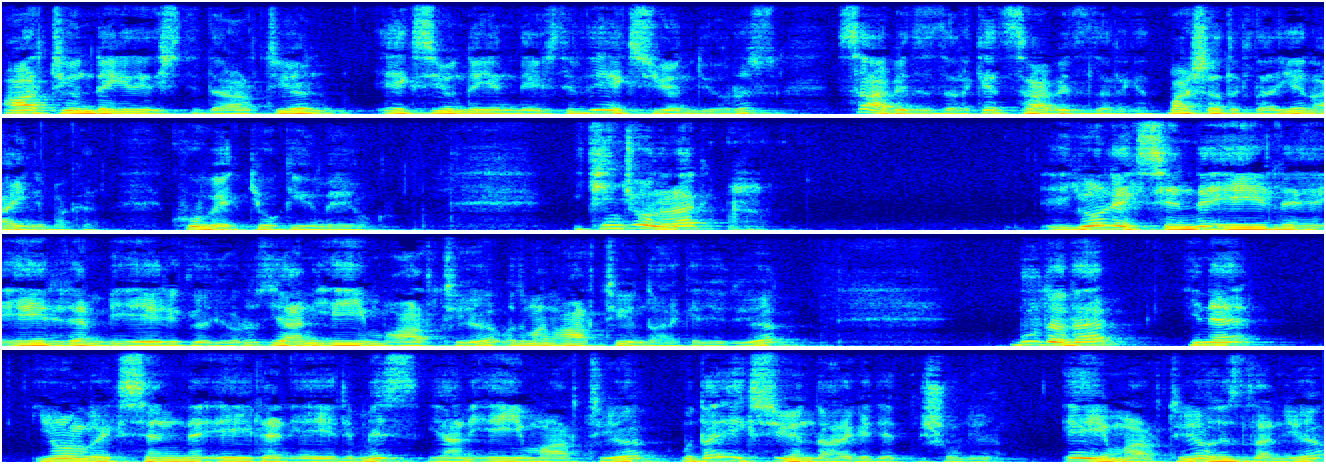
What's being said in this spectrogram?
Artı yönde değiştirdi artı yön. Eksi yönde yeni değiştirdi eksi yön diyoruz. Sabit hızlı hareket sabit hızlı hareket. Başladıkları yer aynı bakın. Kuvvet yok ivme yok. İkinci olarak yol ekseninde eğrile, eğrilen bir eğri görüyoruz. Yani eğim artıyor. O zaman artı yönde hareket ediyor. Burada da yine yol ekseninde eğilen eğrimiz yani eğim artıyor. Bu da eksi yönde hareket etmiş oluyor. Eğim artıyor, hızlanıyor.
